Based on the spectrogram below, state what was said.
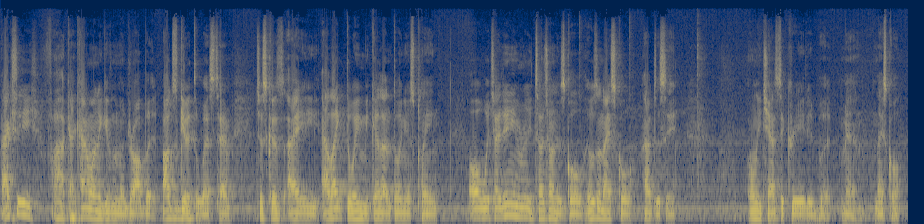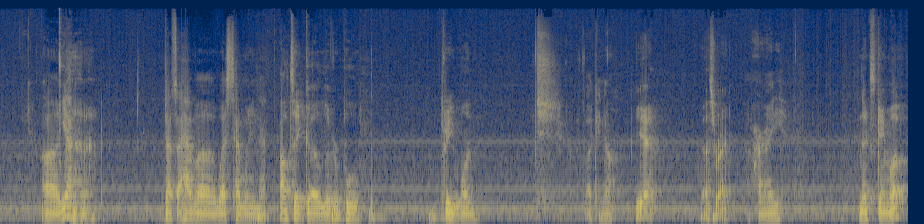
Actually, fuck, I kind of want to give them a draw, but I'll just give it to West Ham just because I, I like the way Michail Antonio is playing. Oh, which I didn't even really touch on his goal. It was a nice goal, I have to say. Only chance they created, but man, nice goal. Uh, yeah. That's I have uh, West Ham winning that. I'll take uh, Liverpool. Three one. Fucking hell. Yeah, that's right. Alrighty. Next game up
